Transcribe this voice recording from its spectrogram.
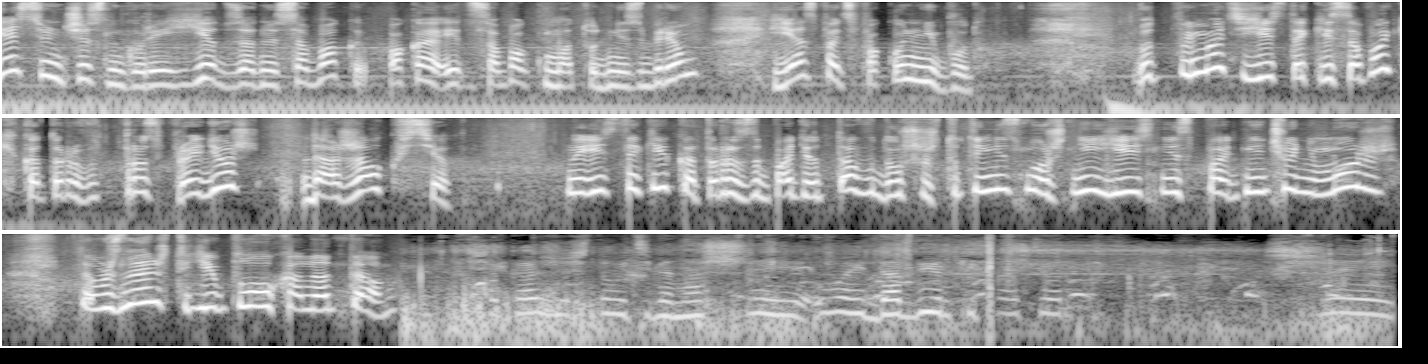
Я сегодня, честно говоря, еду за одной собакой. Пока эту собаку мы оттуда не заберем, я спать спокойно не буду. Вот понимаете, есть такие собаки, которые вот просто пройдешь, да, жалко всех. Но есть такие, которые западет так в душу, что ты не сможешь ни есть, ни спать, ничего не можешь. Потому что знаешь, что ей плохо, она там. Покажи, что у тебя на шее. Ой, до дырки протер. Шея.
